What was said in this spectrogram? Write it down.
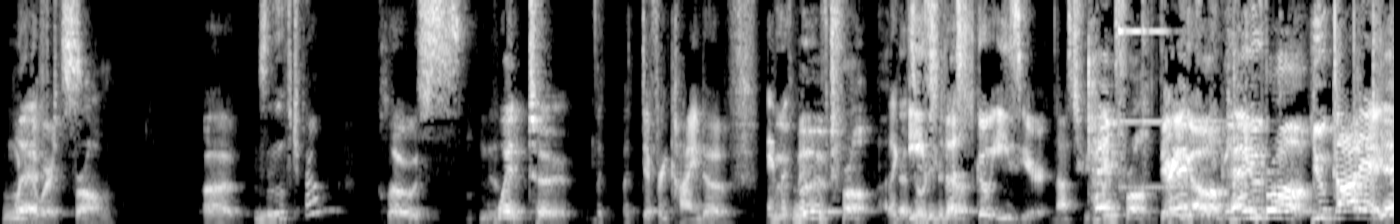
One Left of the words. from. Uh, Moved from? Close. Went to. Like a different kind of movement. Moved from. Like That's easy. Let's done. go easier. Not too. Came not- from. There Came you go. from. Came you, from. You got it. Yeah,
